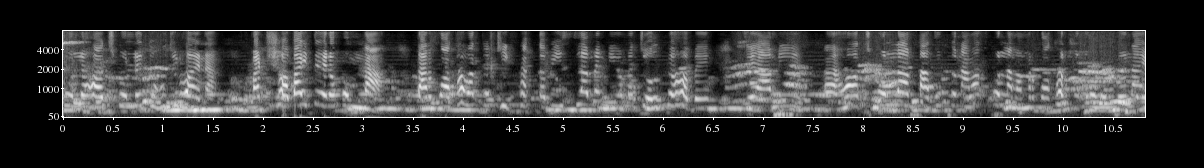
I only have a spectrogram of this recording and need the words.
পড়লে, হজ করলে তো হুজুর হয় না। বাট সবাই তো এরকম না। তার কথাবার্তা ঠিক থাকতে হবে। ইসলামের নিয়মে চলতে হবে যে আমি হজ করলাম পাঁচক্ত নামাজ পড়লাম, আমার কথার নাই।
